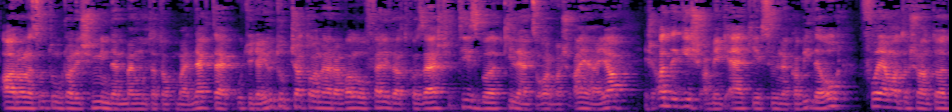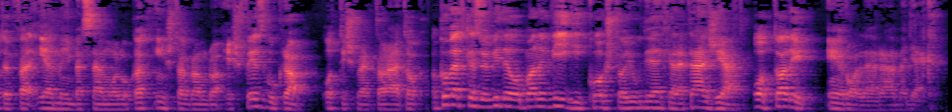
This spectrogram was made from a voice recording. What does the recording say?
Arról az utunkról is mindent megmutatok majd nektek, úgyhogy a YouTube csatornára való feliratkozást 10-ből 9 orvos ajánlja, és addig is, amíg elkészülnek a videók, folyamatosan töltök fel élménybeszámolókat Instagramra és Facebookra, ott is megtaláltok. A következő videóban végig kóstoljuk Dél-Kelet-Ázsiát, ott Ali, én rollerrel megyek.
